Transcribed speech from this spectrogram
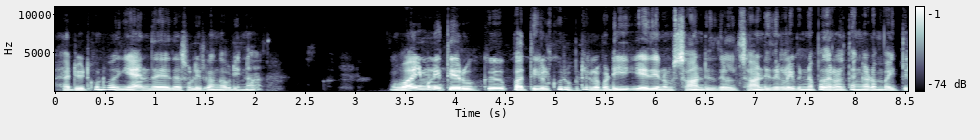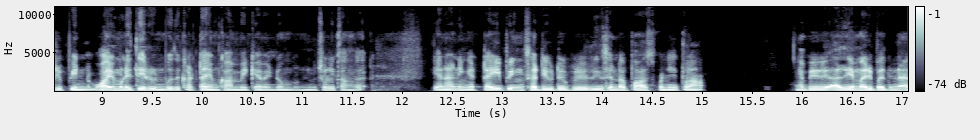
சர்டிஃபிகேட் கொண்டு போய் ஏன் இந்த இதை சொல்லியிருக்காங்க அப்படின்னா, வாய்மொழி தேர்வுக்கு பத்தியில் குறிப்பிட்டுள்ளபடி ஏதேனும் சான்றிதழ், சான்றிதழ்களை விண்ணப்பதாரர்கள் தங்களிடம் வைத்திருப்பின், வாய்மொழி தேர்வின் போது கட்டாயம் காமிக்க வேண்டும் அப்படின்னு சொல்லியிருக்காங்க. ஏன்னா, நீங்கள் டைப்பிங் சர்டிஃபிகேட் இப்போ ரீசெண்டாக பாஸ் பண்ணியிருக்கலாம். இப்போ அதே மாதிரி பார்த்தீங்கன்னா,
